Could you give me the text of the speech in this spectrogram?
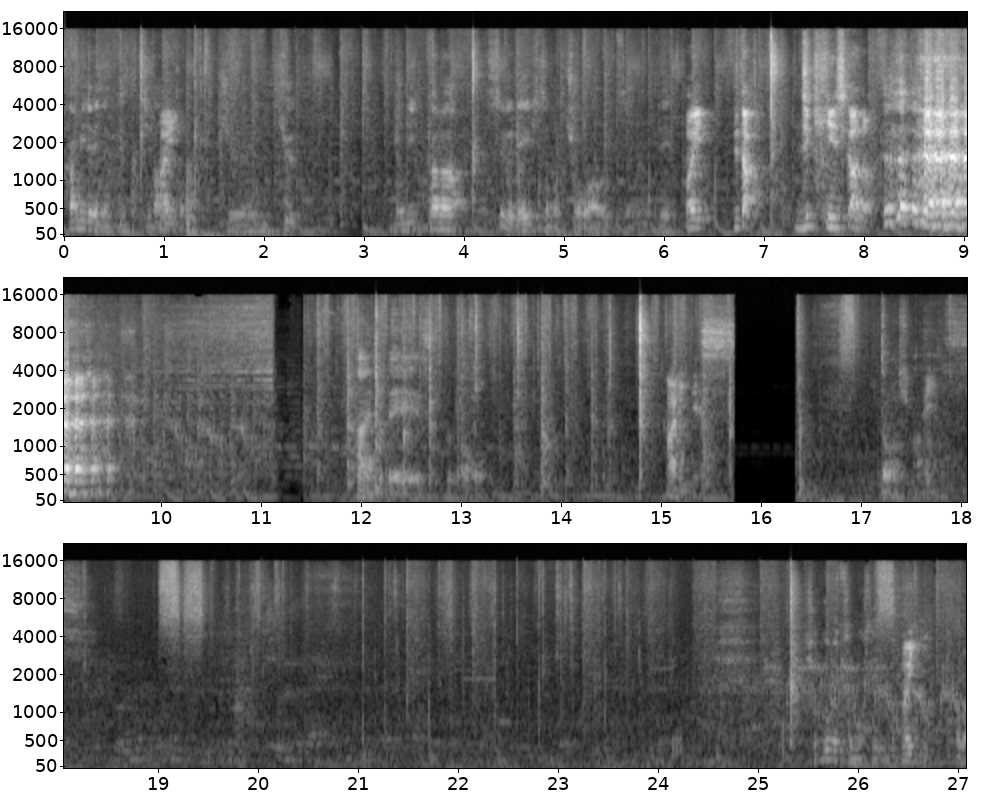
赤緑のフェッチランド、はい。19。ノリからすぐ霊気の調和を打つので、はい。出た。実機禁止カード。タイムです。どうぞ。ありですドローします？はい植物の整理はいから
